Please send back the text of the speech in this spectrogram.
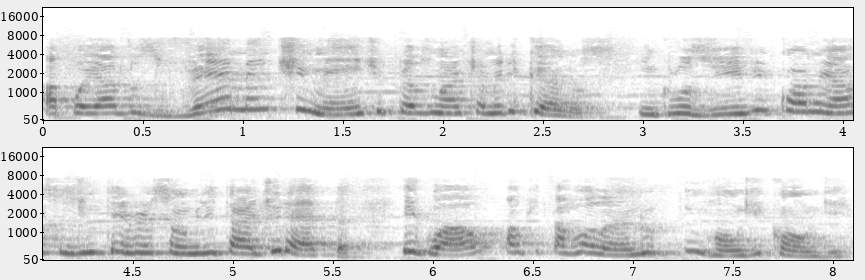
apoiados veementemente pelos norte-americanos, inclusive com ameaças de intervenção militar direta, igual ao que está rolando em Hong Kong.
